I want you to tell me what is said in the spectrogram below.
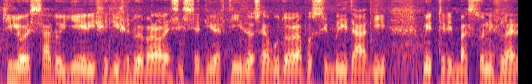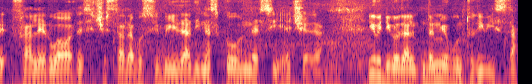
chi lo è stato ieri ci dice due parole, se si è divertito, se ha avuto la possibilità di mettere i bastoni fra, fra le ruote, se c'è stata possibilità di nascondersi, eccetera. Io vi dico dal, dal mio punto di vista.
